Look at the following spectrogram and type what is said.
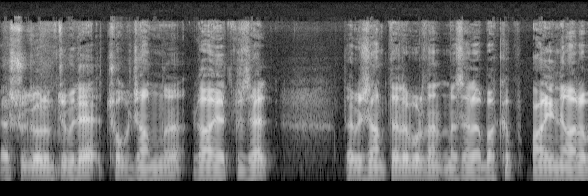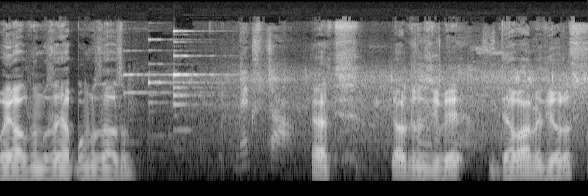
Ya şu görüntü bile çok canlı, gayet güzel. Tabi jantları buradan mesela bakıp aynı arabayı aldığımızda yapmamız lazım. Evet. Gördüğünüz gibi devam ediyoruz.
